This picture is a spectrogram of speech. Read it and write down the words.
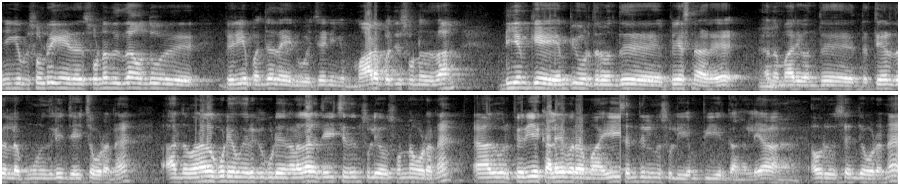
நீங்க இப்ப சொல்றீங்க இதை சொன்னதுக்கு தான் வந்து ஒரு பெரிய பஞ்சாயத்து போச்சு. நீங்க மாடை பத்தி சொன்னது தான் டிஎம்கே எம்பி ஒருத்தர் வந்து பேசினாரு. அந்த மாதிரி வந்து இந்த தேர்தலில் மூணு இதுலையும் ஜெயிச்ச உடனே அந்த வரக்கூடியவங்க இருக்கக்கூடியதுனால தான் ஜெயிச்சதுன்னு சொல்லி அவர் சொன்ன உடனே அது ஒரு பெரிய கலைவரமாகி செந்தில்னு சொல்லி எம்பி இருக்காங்க இல்லையா? அவர் செஞ்ச உடனே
